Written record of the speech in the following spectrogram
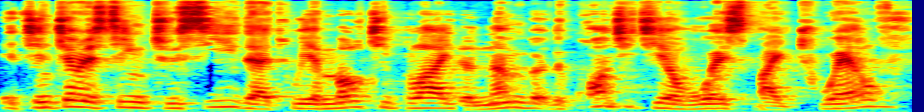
it's interesting to see that we have multiplied the number, the quantity of waste by 12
